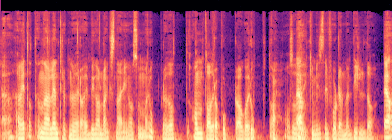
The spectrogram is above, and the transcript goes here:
ja. jeg vet at en del entreprenører i bygg- og anleggsnæringa som har opplevd at antall rapporter går opp. da, altså ja. Ikke minst den fordelen med bilder. Ja.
